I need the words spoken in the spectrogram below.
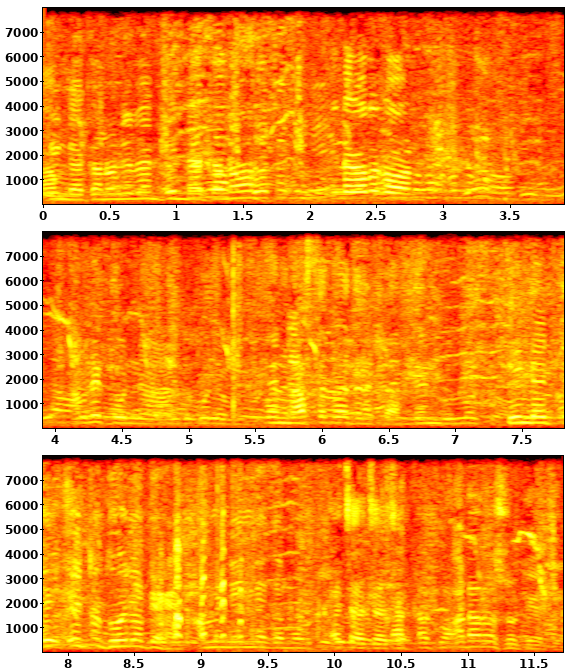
তিনটা কেন নেবেন? তিনটা কেন? তিনটা কত কন। আপনি কোন না? আমি তো বললাম রাস্তা করে দেন একটা। তিনটা একটু দইটা দেখেন। আমি নেন না যেমন আচ্ছা আচ্ছা আচ্ছা। আঠারোশো টাকা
